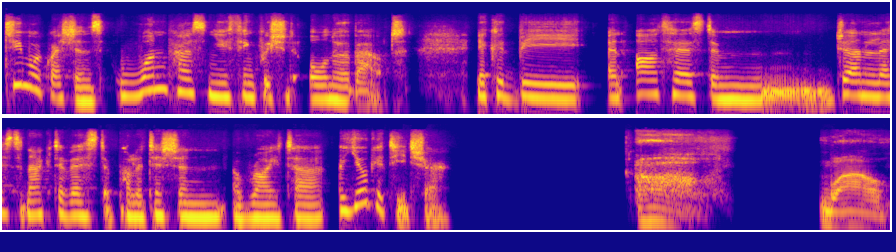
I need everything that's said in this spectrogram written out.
two more questions. One person you think we should all know about. It could be an artist, a journalist, an activist, a politician, a writer, a yoga teacher. Oh, wow.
